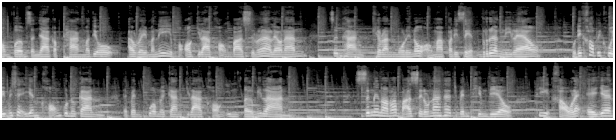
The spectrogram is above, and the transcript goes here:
คอนเฟิร์มสัญญากับทางมาติโออาเรมานีผอกีฬาของบาร์เซโลนาแล้วนั้น ซึ่งทางเครันโมเรโนออกมาปฏิเสธเรื่องนี้แล้ว คนที่เข้าไปคุยไม่ใช่เอเย่นของกุนโดกัน แต่เป็นผู้อำนวยการกีฬาของอินเตอร์มิลาน ซึ่งแน่นอนว่าบาร์เซโลนาแทบจะเป็นทีมเดียว ที่เขาและเอเย่น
